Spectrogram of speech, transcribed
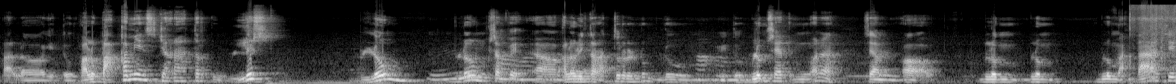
Kalau gitu. Kalau pakem yang secara tertulis belum. Belum sampai eh, kalau literatur itu belum itu belum saya temukan lah. saya eh, belum belum belum ada sih.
